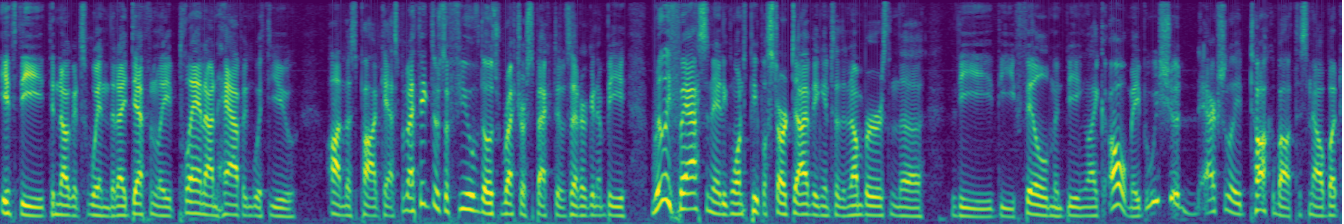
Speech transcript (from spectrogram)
if the the Nuggets win that I definitely plan on having with you on this podcast. But I think there's a few of those retrospectives that are going to be really fascinating once people start diving into the numbers and the the the film and being like, oh, maybe we should actually talk about this now. But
